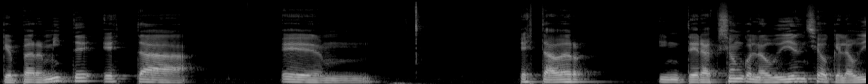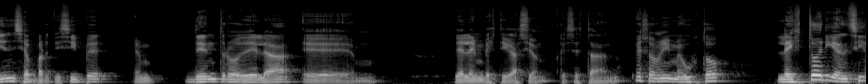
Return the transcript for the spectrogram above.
que permite esta. Em, esta ver interacción con la audiencia o que la audiencia participe dentro de la, em, de la investigación que se está dando. Eso a mí me gustó. La historia en sí,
